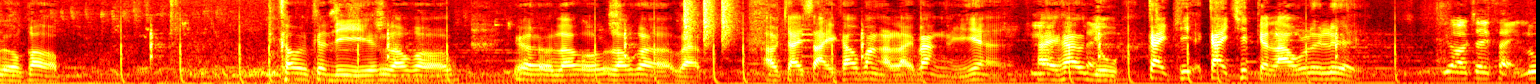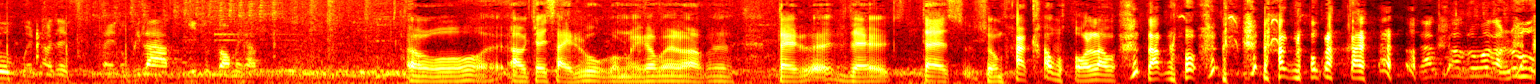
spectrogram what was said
เราก็เขาก็ดีเราก็เออเราเราก็แบบเอาใจใส่เขาบ้างอะไรบ้างอย่างเงี้ยให้เขาอยู่ใกล้ชิดใกล้ชิดกับเราเรื่อยคือเอาใจใส่ลูกเหมือนเอาใจใส่นกพิราบอย่างนี้ถูกต้องไหมครับๆ โอ้โหเอาใจใส่ลูกมันก็ไม่หรอกแต่แต่แต่ส่วนมากเขาบอกเรารักนกรักนกรักกันแล้วก็รู้ว่ากับลูก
